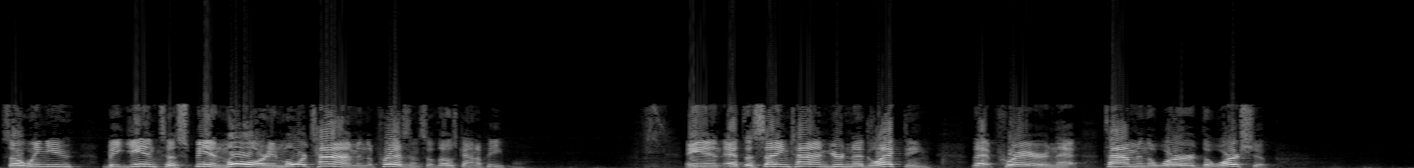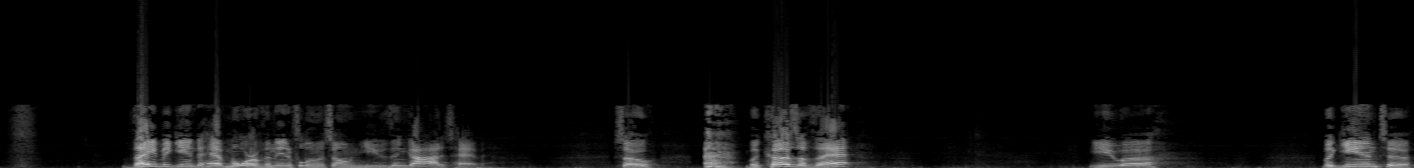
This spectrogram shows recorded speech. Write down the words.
So when you begin to spend more and more time in the presence of those kind of people, and at the same time, you're neglecting that prayer and that time in the Word, the worship. They begin to have more of an influence on you than God is having. So, because of that, you uh, begin to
